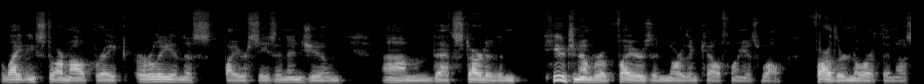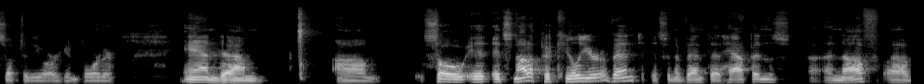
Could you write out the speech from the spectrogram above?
lightning storm outbreak early in this fire season in June um, that started a huge number of fires in Northern California as well, farther north than us up to the Oregon border. And um, um, so it, it's not a peculiar event. It's an event that happens uh, enough. Uh,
